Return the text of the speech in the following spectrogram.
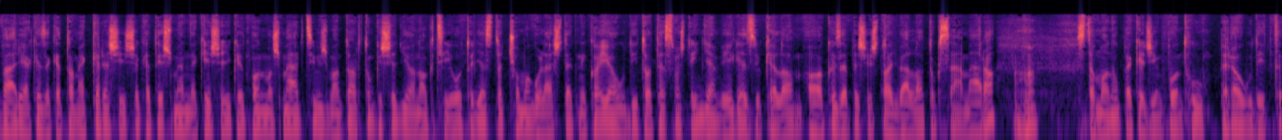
várják ezeket a megkereséseket, és mennek, és egyébként pont most márciusban tartunk is egy olyan akciót, hogy hogy ezt a csomagolás technikai auditot, ezt most ingyen végezzük el a, a közepes és nagyvállalatok számára. Aha. Ezt a manupackaging.hu per audit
